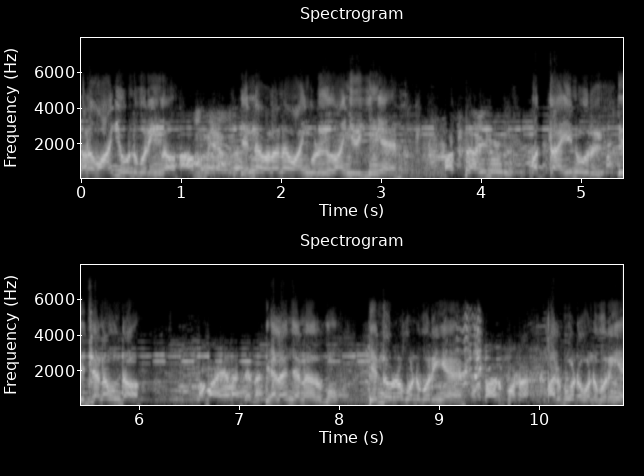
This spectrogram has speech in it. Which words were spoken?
ஆனா வாங்கி கொண்டு போறீங்களா? என்ன விலைன்னு வாங்கி கொடு வாங்கியிருக்கீங்க? பத்து ஐநூறு. பத்து ஐநூறு. இது சென உண்டா? இளஞ்சனை இருக்கும். எந்த ஊர்ல கொண்டு போறீங்க? அருப்புக்கோட்டை கொண்டு போறீங்க.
